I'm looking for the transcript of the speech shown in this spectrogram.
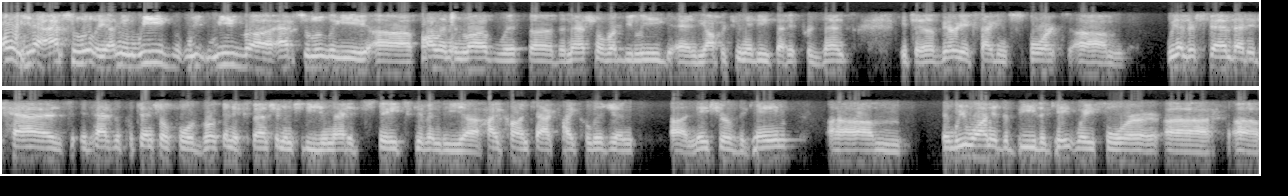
Oh yeah, absolutely. I mean, we've we, we've uh, absolutely uh, fallen in love with uh, the National Rugby League and the opportunities that it presents. It's a very exciting sport. Um, we understand that it has it has the potential for growth and expansion into the United States, given the uh, high contact, high collision uh, nature of the game. Um, and we wanted to be the gateway for uh,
